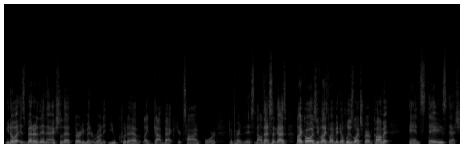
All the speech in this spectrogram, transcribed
you know what? It's better than actually that 30 minute run that you could have like got back your time for compared to this. Now that said, guys, like always, if you liked my video, please like, subscribe, comment, and stay stashy.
